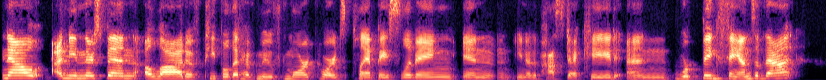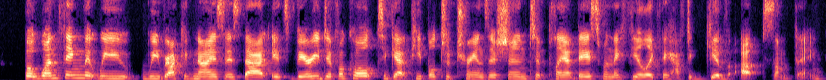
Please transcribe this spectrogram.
now, I mean, there's been a lot of people that have moved more towards plant-based living in, you know, the past decade, and we're big fans of that. But one thing that we we recognize is that it's very difficult to get people to transition to plant-based when they feel like they have to give up something.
